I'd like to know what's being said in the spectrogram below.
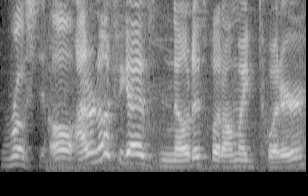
Roasted. Oh, I don't know if you guys noticed, but on my Twitter.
